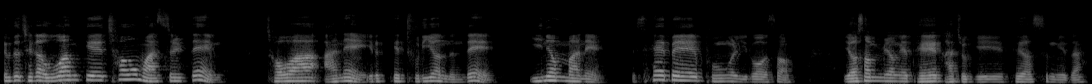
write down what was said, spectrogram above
그래도 제가 우함께 처음 왔을 때 저와 아내 이렇게 둘이었는데 2년 만에 세 배의 부흥을 이루어서 여섯 명의 대가족이 되었습니다.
